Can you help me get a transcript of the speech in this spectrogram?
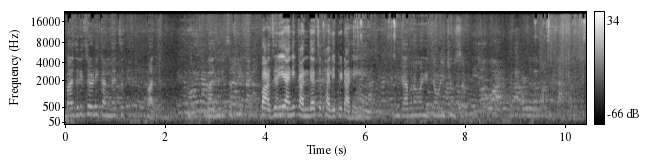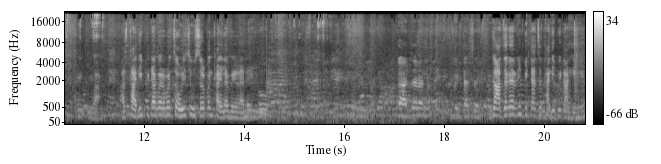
बाजरीचं आणि कांद्याचं पात. बाजरीचं पीठ. बाजरी आणि कांद्याचं थालीपीठ आहे. हे. आणि त्याबरोबर ही चवळीची उसळ. वा. आज थालीपीठाबरोबर चवळीची उसळ पण खायला मिळणार आहे. हो. गाजर आणि बीटाचं आहे. गाजर आणि पिठाचं थालीपीठ आहे हे.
